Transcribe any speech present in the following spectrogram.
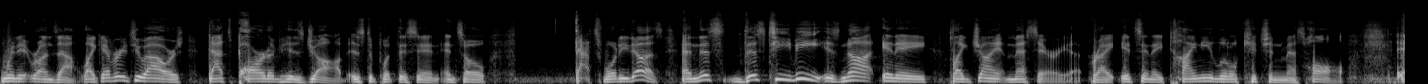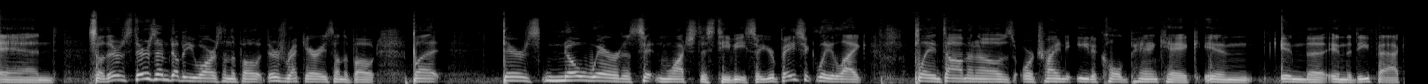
when it runs out. Like every two hours, that's part of his job is to put this in, and so that's what he does. And this this TV is not in a like giant mess area, right? It's in a tiny little kitchen mess hall. And so there's there's MWRs on the boat, there's rec areas on the boat, but there's nowhere to sit and watch this TV. So you're basically like playing dominoes or trying to eat a cold pancake in in the in the DFAC,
